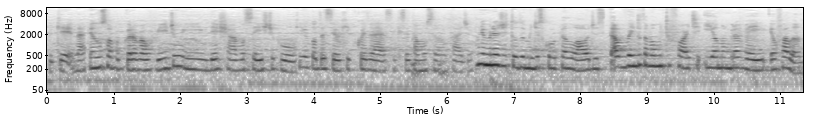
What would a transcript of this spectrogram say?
Porque, né, eu não só vou gravar o vídeo e deixar vocês, tipo, o que aconteceu, que coisa é essa que você tá mostrando, Tadja. Primeiro de tudo, me desculpa pelo áudio, o vento tava muito forte e eu não gravei eu falando.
